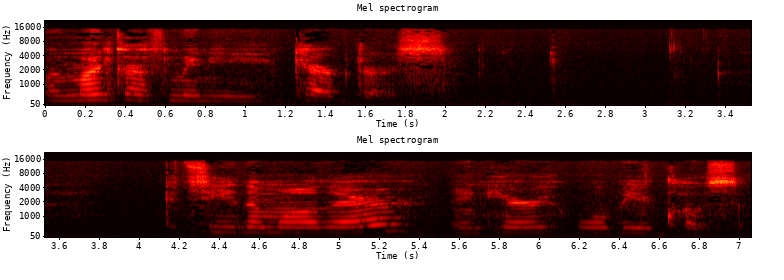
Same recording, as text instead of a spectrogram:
My Minecraft mini characters. You can see them all there, and here will be a close-up.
